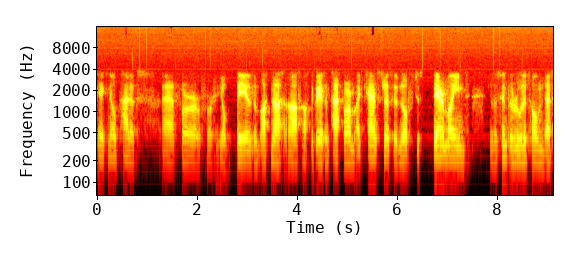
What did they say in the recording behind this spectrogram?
taking out paddocks uh, for for you know bales and whatnot off off the grazing platform. I can't stress it enough. Just bear in mind there's a simple rule of thumb that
